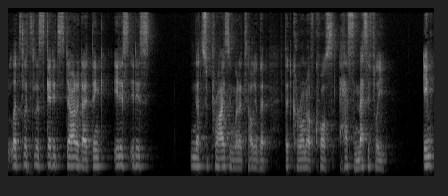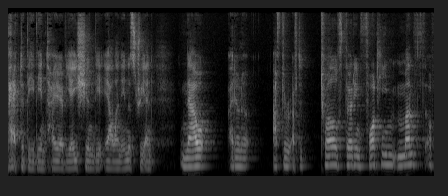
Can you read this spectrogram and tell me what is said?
let's let's let's get it started. I think it is it is not surprising when I tell you that that Corona, of course, has massively impacted the, the entire aviation, the airline industry. And now, I don't know, after after 12, 13, 14 months of,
